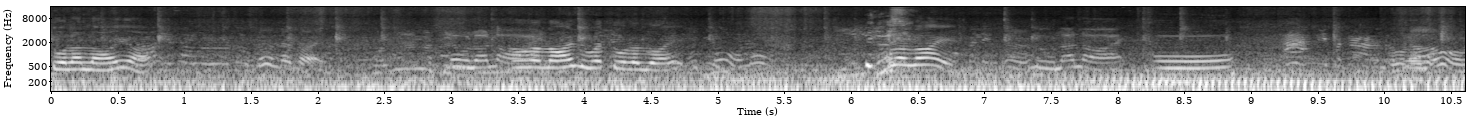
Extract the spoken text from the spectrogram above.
ตัวละร้อยเหรอโลละร้อยโลละร้ตัวอยละร้อยหรือว่าตัวละร้อยตัวละร้อยโลละร้อยโอ้โลละร้อยแล้ว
